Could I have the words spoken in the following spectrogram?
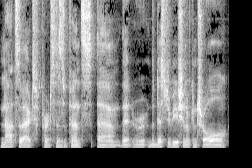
not so active participants, um, that r- the distribution of control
